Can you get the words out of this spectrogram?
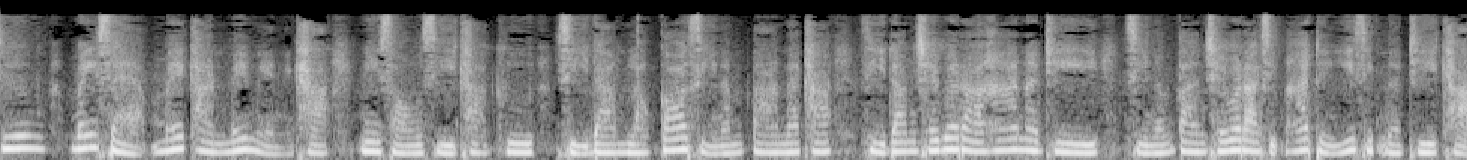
ซึ่งไม่แสบไม่คันไม่เหม็นค่ะ มีสองสีค่ะ คือสีดำแล้วก็สีน้ำตาลนะคะ สีดำใช้เวลา 5 นาที สีน้ำตาลใช้เวลา 15-20 นาทีค่ะ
